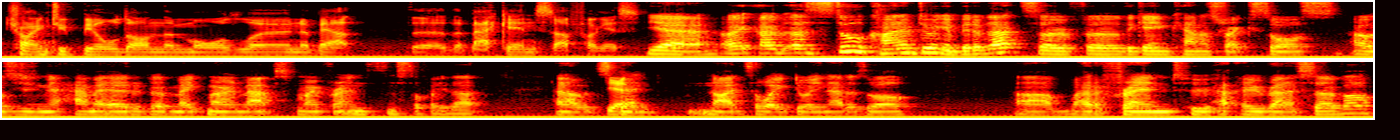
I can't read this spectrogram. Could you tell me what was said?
trying to build on them or learn about the the back end stuff. I guess. Yeah, I, I was still kind of doing a bit of that. So for the game Counter Strike Source, I was using the Hammer editor to make my own maps for my friends and stuff like that, and I would Yeah. spend nights awake doing that as well. Um, I had a friend who who ran a server,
